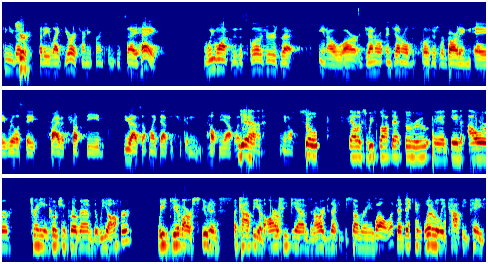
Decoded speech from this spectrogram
Can you go sure. to somebody like your attorney, for instance, and say, "Hey, we want the disclosures that you know, our general in general disclosures regarding a real estate private trust deed. Do you have something like that that you can help me out with? Yeah. You know. So, Alex, we've thought that through, and in our training and coaching programs that we offer, we give our students a copy of our PPMs and our executive summaries well, that they can literally copy paste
